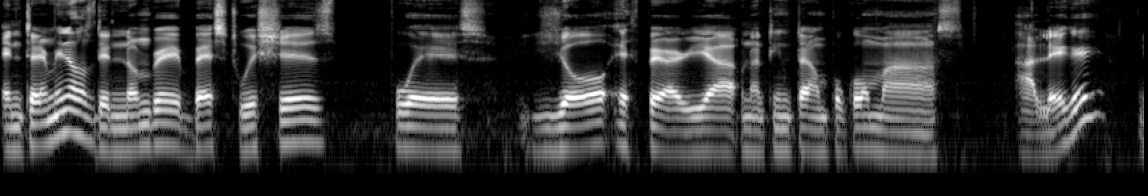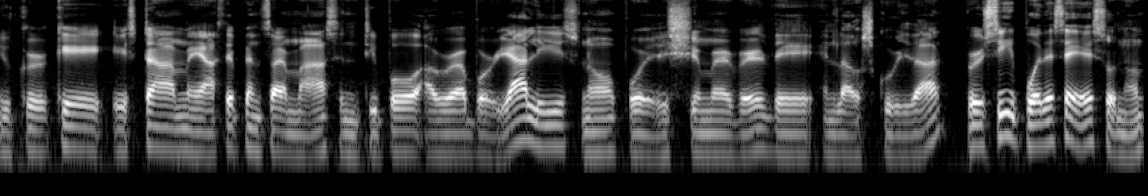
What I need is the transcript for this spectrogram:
En términos del nombre Best Wishes, pues yo esperaría una tinta un poco más alegre yo creo que esta me hace pensar más en tipo aurora borealis, ¿no? Por el shimmer verde en la oscuridad. Pero sí, puede ser eso, ¿no?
